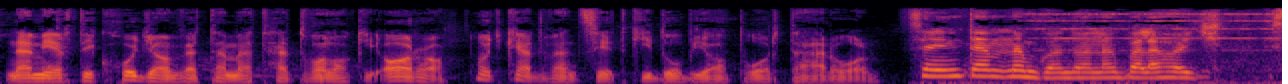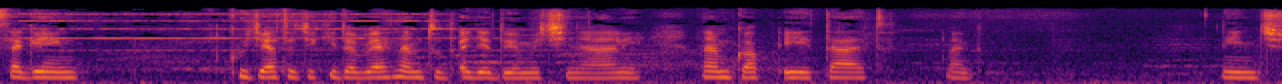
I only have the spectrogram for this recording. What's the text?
nem értik, hogyan vetemethet valaki arra, hogy kedvencét kidobja a portáról. Szerintem nem gondolnak bele, hogy szegény kutyát, hogyha kidobják, nem tud egyedül mit csinálni. Nem kap ételt, meg nincs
